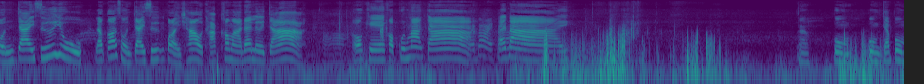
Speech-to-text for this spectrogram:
สนใจซื้ออยู่ แล้วก็สนใจซื้อปล่อยเช่าทักเข้ามาได้เลยจ้า โอเค ขอบคุณมากจ้า บ๊ายบายค่ะ บ๊ายบายอะ ปุ่ม ปุ่มจ้าปุ่ม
